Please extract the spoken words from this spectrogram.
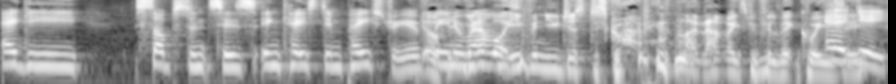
eggy substances encased in pastry have Oh, been you around. know what? Even you just describing them like that makes me feel a bit queasy. eggy, eggy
